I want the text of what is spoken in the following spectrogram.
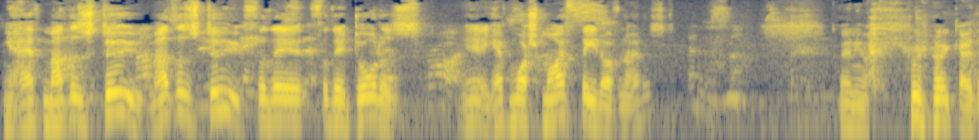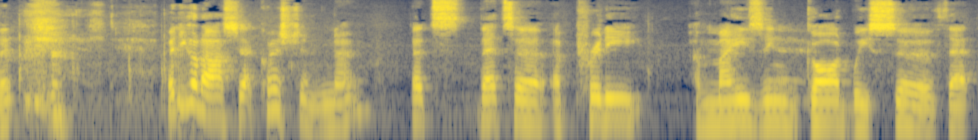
You have mothers do. Mothers do for their for their daughters. Yeah, you haven't washed my feet, I've noticed. Anyway, we won't go there. But you got to ask that question. You know, that's that's a, a pretty amazing God we serve that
